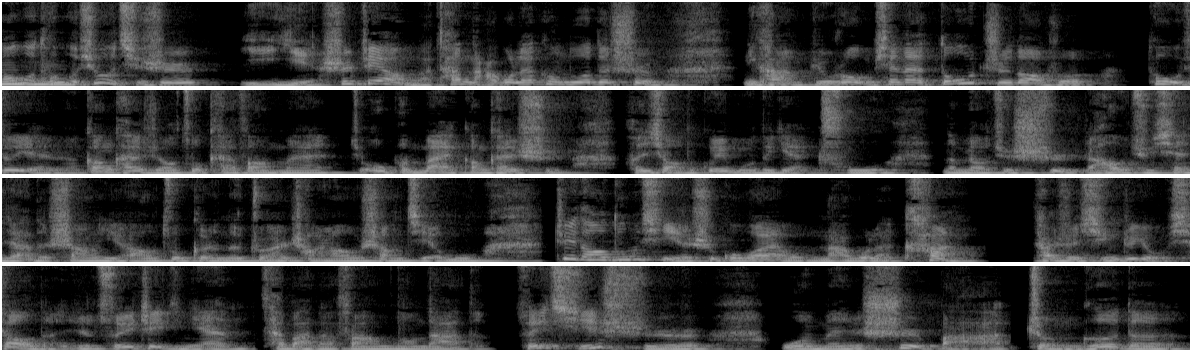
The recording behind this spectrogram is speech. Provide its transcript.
包括脱口秀，其实也也是这样吧。他拿过来更多的是，你看，比如说我们现在都知道，说脱口秀演员刚开始要做开放麦，就 open 麦，刚开始很小的规模的演出，那么要去试，然后去线下的商业，然后做个人的专场，然后上节目。这套东西也是国外我们拿过来看，它是行之有效的，所以这几年才把它发扬光大的。所以其实我们是把整个的。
